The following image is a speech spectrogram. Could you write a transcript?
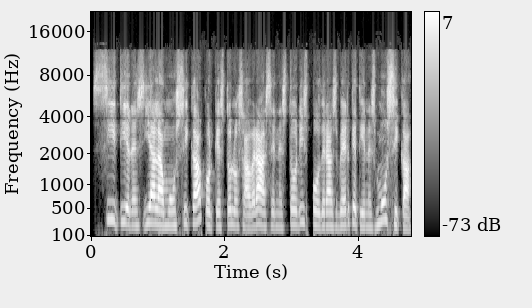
si tienes ya la música, porque esto lo sabrás en Stories, podrás ver que tienes música.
